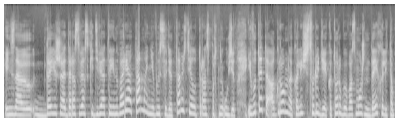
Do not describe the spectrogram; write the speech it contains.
я не знаю, доезжая до развязки 9 9 января, там они высадят, там сделают транспортный узел. И вот это огромное количество людей, которые бы, возможно, доехали там,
